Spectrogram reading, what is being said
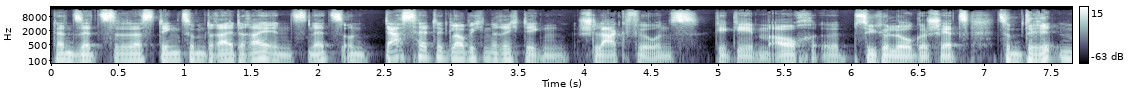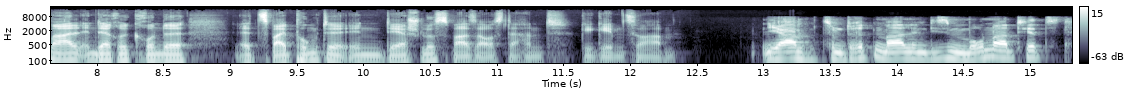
Dann setzt er das Ding zum 3-3 ins Netz. Und das hätte, glaube ich, einen richtigen Schlag für uns gegeben, auch äh, psychologisch jetzt. Zum dritten Mal in der Rückrunde äh, zwei Punkte in der Schlussphase aus der Hand gegeben zu haben. Ja, zum dritten Mal in diesem Monat jetzt.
